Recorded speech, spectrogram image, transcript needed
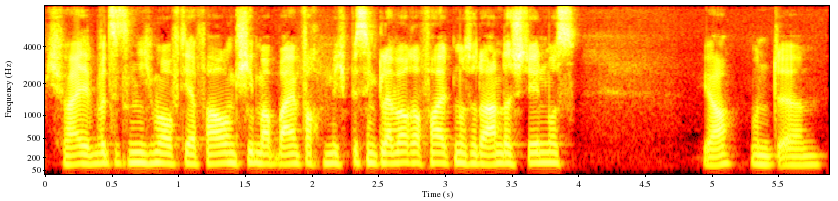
ich würde jetzt nicht immer auf die Erfahrung schieben, aber einfach mich ein bisschen cleverer verhalten muss oder anders stehen muss. Ja, und ähm,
